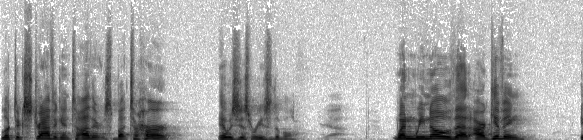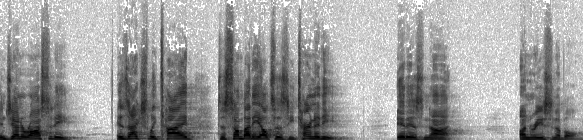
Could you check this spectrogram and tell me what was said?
looked extravagant to others, but to her, it was just reasonable. Yeah. When we know that our giving in generosity is actually tied to somebody else's eternity, it is not unreasonable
